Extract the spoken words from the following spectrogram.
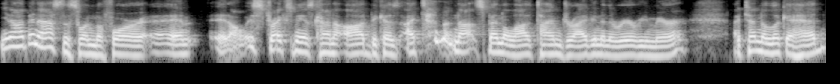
You know, I've been asked this one before, and it always strikes me as kind of odd because I tend to not spend a lot of time driving in the rearview mirror. I tend to look ahead.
